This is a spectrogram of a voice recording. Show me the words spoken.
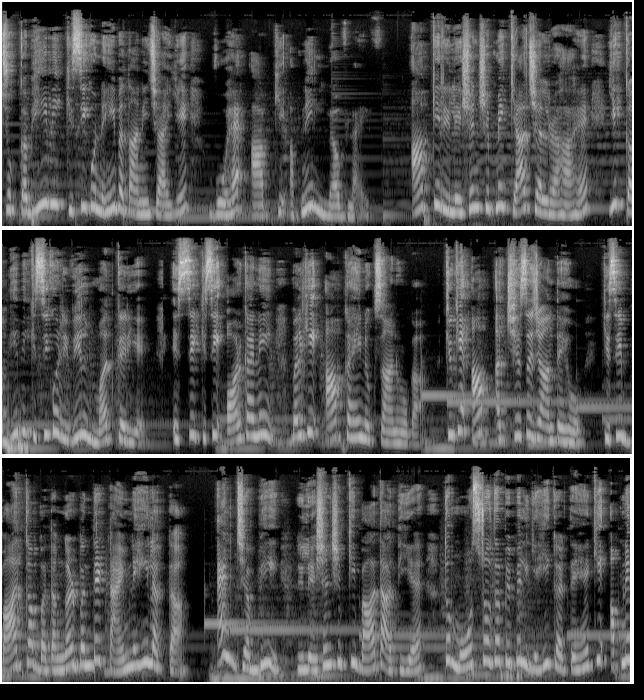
जो कभी भी किसी को नहीं बतानी चाहिए, वो है आपकी अपनी लव लाइफ आपके रिलेशनशिप में क्या चल रहा है, ये कभी भी किसी को रिवील मत करिए। इससे किसी और का नहीं, बल्कि आपका ही नुकसान होगा। क्योंकि आप अच्छे से जानते हो, किसी बात का बतंगड़ बनते टाइम नहीं लगता। एंड जब भी रिलेशनशिप की बात आती है तो मोस्ट ऑफ़ द पीपल यही करते हैं कि अपने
